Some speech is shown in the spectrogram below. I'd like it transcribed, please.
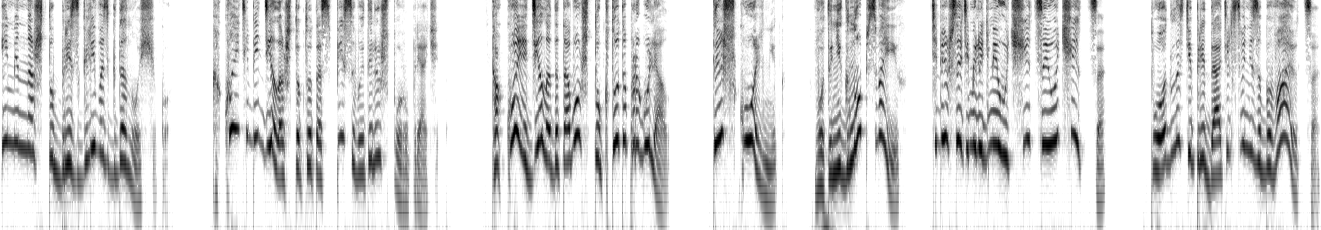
Именно что брезгливость к доносчику. Какое тебе дело, что кто-то списывает или шпору прячет? Какое дело до того, что кто-то прогулял? Ты школьник, вот и не гнобь своих. Тебе ж с этими людьми учиться и учиться. Подлость и предательство не забываются.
